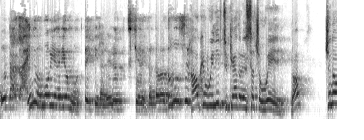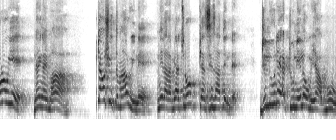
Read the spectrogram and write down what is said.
お互いに思いやりを持って生きられる付き合い方はどうする how can we live together in such a way နော်ကျွန်တော်တို့ရဲ့နိုင်ငံမှာပြောင်းရွှေ့သမားတွေနဲ့နေလာတာများကျွန်တော်တို့ပြန်စဉ်းစားတင်တယ် ဒီလူနဲ့အတူနေလို့မရဘူး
